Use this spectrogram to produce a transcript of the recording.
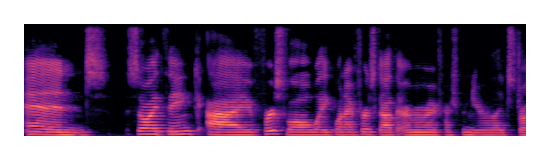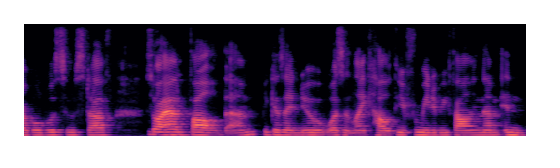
and so I think I first of all, like when I first got there, I remember my freshman year like struggled with some stuff. So I Mhm. unfollowed them because I knew it wasn't like healthy for me to be following them in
